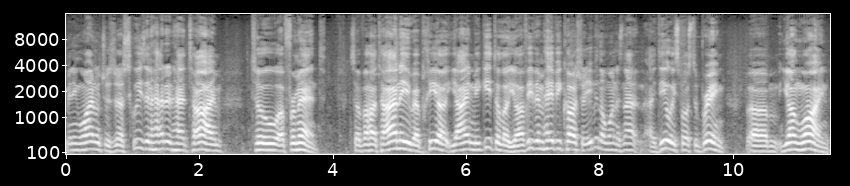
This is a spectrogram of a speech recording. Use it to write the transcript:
meaning wine which was just squeezed and hadn't had time to uh, ferment. So Vahatani Rebchia Yain Migito Lo Yavivim Heavy Kosher. Even though one is not ideally supposed to bring um, young wine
